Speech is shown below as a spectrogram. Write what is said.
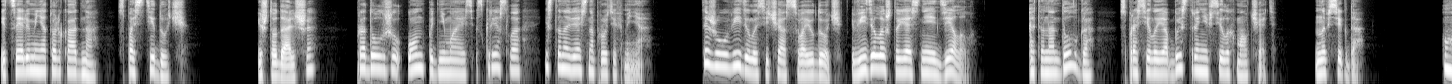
и цель у меня только одна — спасти дочь. «И что дальше?» — продолжил он, поднимаясь с кресла и становясь напротив меня. Ты же увидела сейчас свою дочь, видела, что я с ней делал». «Это надолго?» — спросила я быстро, не в силах молчать. «Навсегда». «О!»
